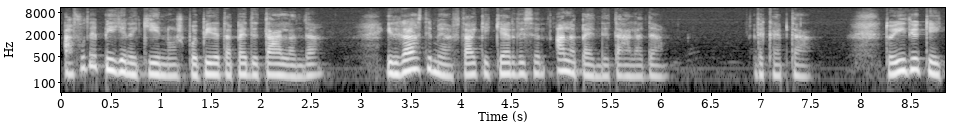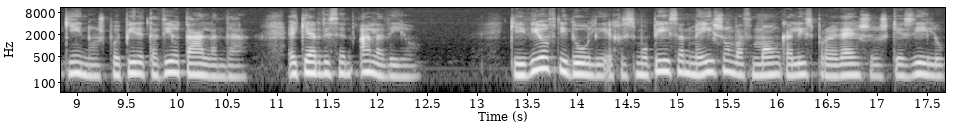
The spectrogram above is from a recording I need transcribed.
Αφού δεν πήγαινε εκείνος που επήρε τα πέντε τάλαντα, εργάστη με αυτά και κέρδισε άλλα πέντε τάλαντα. 17. Το ίδιο και εκείνος που επήρε τα δύο τάλαντα, εκέρδισε άλλα δύο. Και οι δύο αυτοί δούλοι χρησιμοποίησαν με ίσον βαθμόν καλής προαιρέσεως και ζήλου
